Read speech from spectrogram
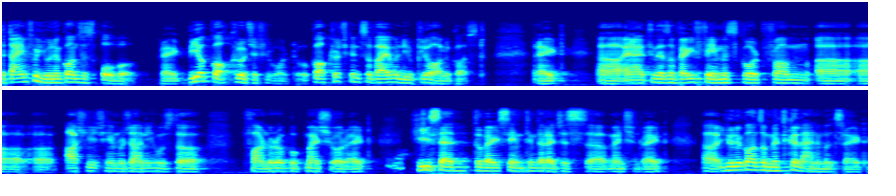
The time for unicorns is over, right? Be a cockroach if you want to. A cockroach can survive a nuclear holocaust, right? Uh, and I think there's a very famous quote from uh, uh, uh Ashish Hemrajani, who's the founder of Book My Show, right? He said the very same thing that I just uh, mentioned, right? Uh, unicorns are mythical animals, right?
